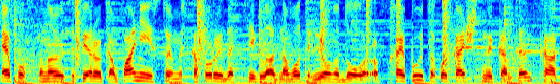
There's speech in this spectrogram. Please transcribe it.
Apple становится первой компанией, стоимость которой достигла 1 триллиона долларов. Хайпует такой качественный контент, как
